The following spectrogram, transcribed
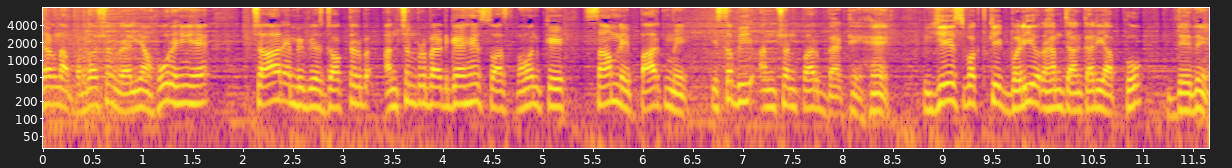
धरना प्रदर्शन रैलियाँ हो रही हैं। चार एमबीबीएस डॉक्टर अनशन पर बैठ गए हैं। स्वास्थ्य भवन के सामने पार्क में ये सभी अनशन पर बैठे हैं। ये इस वक्त की एक बड़ी और अहम जानकारी आपको दे दें।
